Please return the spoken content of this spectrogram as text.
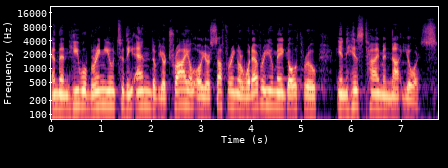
and then he will bring you to the end of your trial or your suffering or whatever you may go through in his time and not yours.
